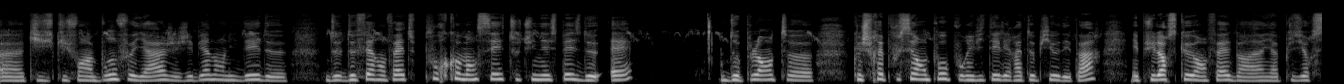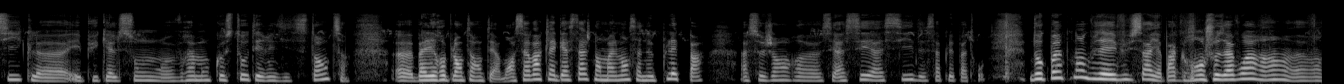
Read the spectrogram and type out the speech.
euh, qui, font un bon feuillage. Et j'ai bien dans l'idée de, de, de, faire en fait pour commencer toute une espèce de haie de plantes euh, que je ferai pousser en pot pour éviter les ratopiers au départ. Et puis lorsque en fait ben, il y a plusieurs cycles euh, et puis qu'elles sont euh, vraiment costaudes et résistantes ben, les replanter en terre. Bon à savoir que la gastage normalement ça ne plaît pas à ce genre c'est assez acide ça plaît pas trop. Donc maintenant que vous avez vu ça il n'y a pas grand chose à voir hein,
